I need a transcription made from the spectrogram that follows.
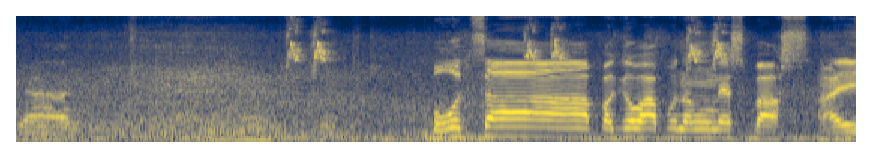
Yan. Bukod sa paggawa po ng nest box ay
